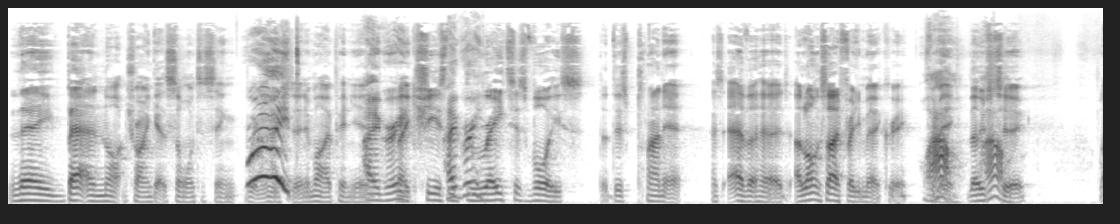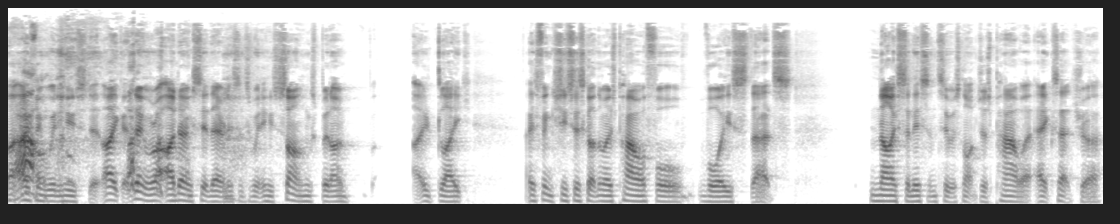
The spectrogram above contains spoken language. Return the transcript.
they better not try and get someone to sing Whitney Right. Houston, in my opinion. I agree. Like she is the greatest voice that this planet has ever heard, alongside Freddie Mercury. Wow. me. those Wow. two. Like Wow. I think Whitney Houston. Like I don't get me wrong, I don't sit there and listen to Whitney Houston songs, but I'm, I like, I think she's just got the most powerful voice that's nice to listen to. It's not just power, etc.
